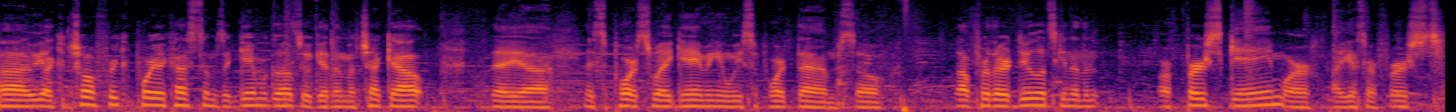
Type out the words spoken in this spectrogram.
uh, we got Control Freak, Emporia Customs, and Gamer Gloves. Go give them a check out. They uh, they support Sway Gaming, and we support them. So, without further ado, let's get into the, our first game, or I guess our first.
